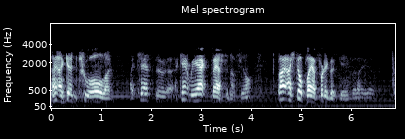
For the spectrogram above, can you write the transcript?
I, I'm getting too old. I, I can't uh, I can't react fast enough, you know. But I, I still play a pretty good game, but I uh,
